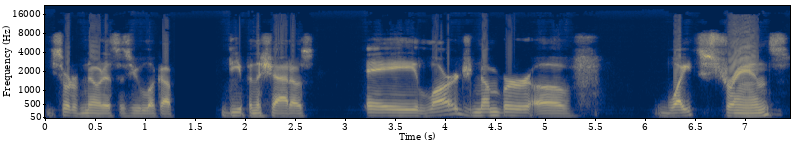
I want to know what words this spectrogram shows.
You sort of notice as you look up deep in the shadows a large number of white strands,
